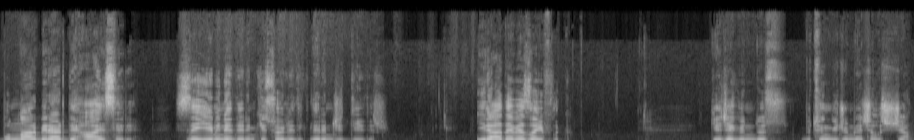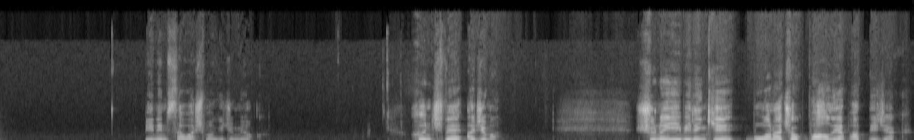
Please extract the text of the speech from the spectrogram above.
Bunlar birer deha eseri. Size yemin ederim ki söylediklerim ciddidir. İrade ve zayıflık. Gece gündüz bütün gücümle çalışacağım. Benim savaşma gücüm yok. Hınç ve acıma. Şunu iyi bilin ki bu ona çok pahalıya patlayacak.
